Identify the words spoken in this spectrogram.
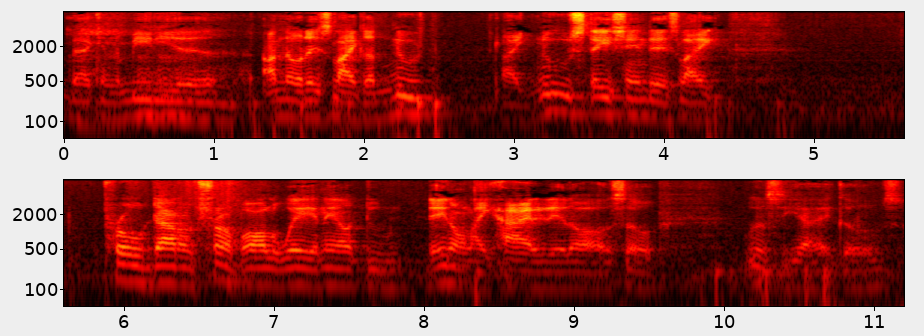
back in the media. I know there's like a new like news station that's like pro Donald Trump all the way, and they don't do they don't like hide it at all. So we'll see how it goes.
